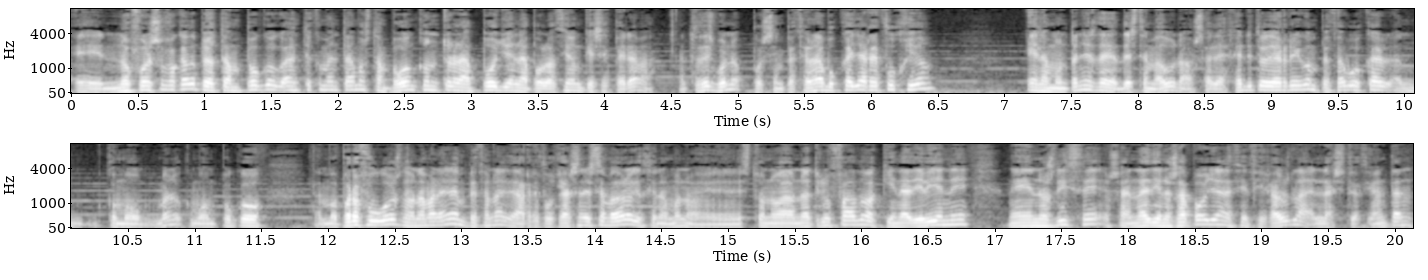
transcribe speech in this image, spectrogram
Eh, no fueron sofocados, pero tampoco, antes comentamos, tampoco encontró el apoyo en la población que se esperaba. Entonces, bueno, pues empezaron a buscar ya refugio en las montañas de, de, Extremadura. O sea, el ejército de Riego empezó a buscar como, bueno, como un poco como prófugos, de una manera, empezaron a refugiarse en Extremadura y dijeron, bueno, esto no ha, no ha triunfado, aquí nadie viene, nadie nos dice, o sea, nadie nos apoya. Es fijaos la, la situación tan,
